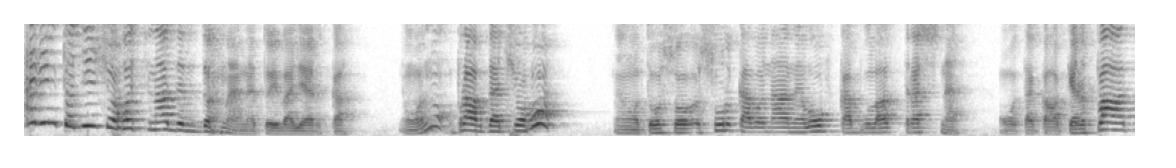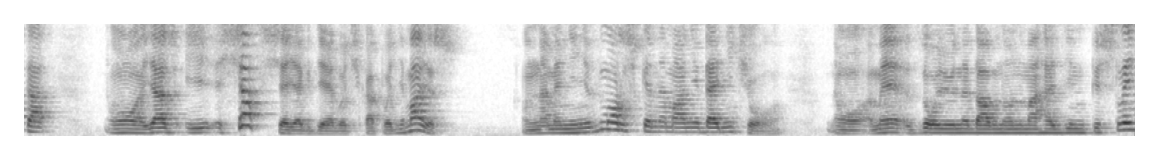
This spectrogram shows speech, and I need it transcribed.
а він тоді чогось надивсь до мене, той Валерка. О, ну, правда, чого? О, то що Шурка вона неловка була страшне. О, така керпата. О, я ж і щас ще як дівчинка, понімаєш? На мені ні зморшки нема, ніде нічого. О, ми з Зоєю недавно в магазин пішли,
